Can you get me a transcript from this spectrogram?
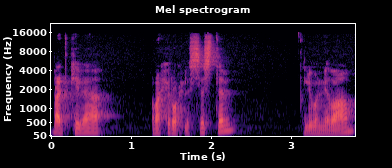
بعد كذا راح يروح للسيستم اللي هو النظام.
